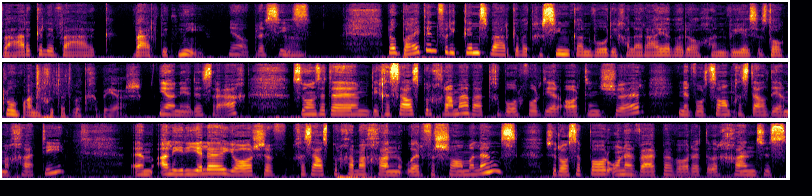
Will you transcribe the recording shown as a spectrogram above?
werk hulle werk werk dit nie ja presies ja. Nou buiten vir die kunswerke wat gesien kan word, die gallerye wat daar gaan wees, is daar 'n klomp ander goed wat ook gebeur. Ja nee, dis reg. So ons het um, die geselsprogramme wat geborg word deur Art and Sure en dit word saamgestel deur Magati. Ehm um, al hierdie hele jaar se geselsprogramme gaan oor versamelings. So daar's 'n paar onderwerpe waar dit oor gaan soos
